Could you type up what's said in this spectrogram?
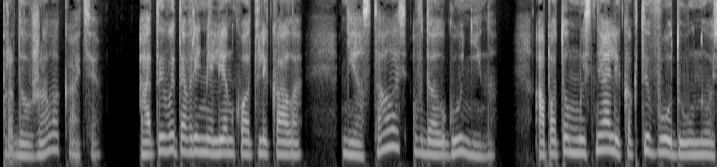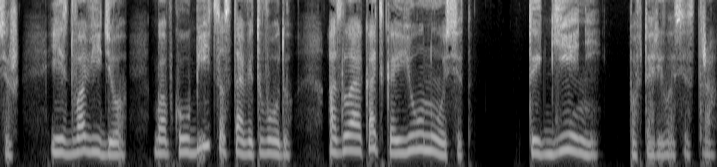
продолжала Катя. «А ты в это время Ленку отвлекала. Не осталась в долгу Нина. А потом мы сняли, как ты воду уносишь. Есть два видео. Бабка-убийца ставит воду, а злая Катька ее уносит. «Ты гений», — повторила сестра.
